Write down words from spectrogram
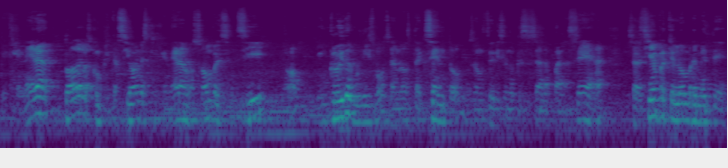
que genera todas las complicaciones que generan los hombres en sí, ¿no? incluido el budismo, o sea, no está exento, o sea, no estoy diciendo que esa sea la panacea, o sea, siempre que el hombre mete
